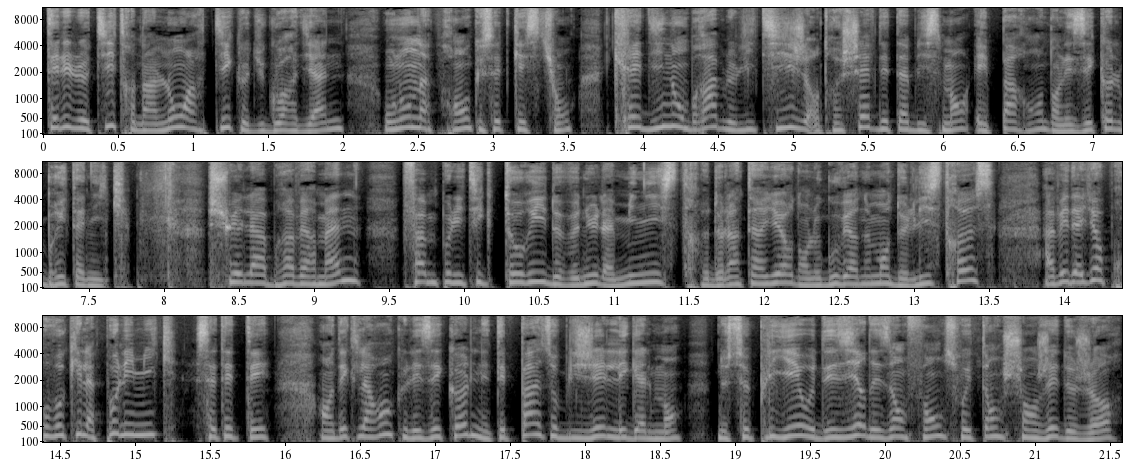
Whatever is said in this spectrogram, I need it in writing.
tel est le titre d'un long article du Guardian où l'on apprend que cette question crée d'innombrables litiges entre chefs d'établissement et parents dans les écoles britanniques. Suella Braverman, femme politique Tory devenue la ministre de l'Intérieur dans le gouvernement de Liz avait d'ailleurs provoqué la polémique cet été en déclarant que les écoles n'étaient pas obligées légalement de se plier au désir des enfants souhaitant changer de genre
